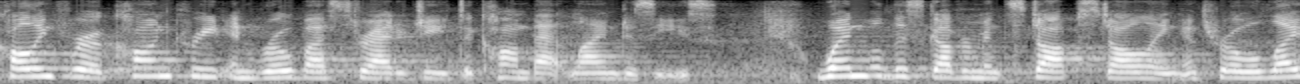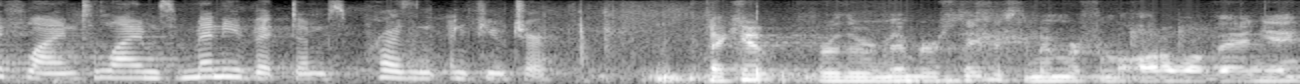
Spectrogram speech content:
calling for a concrete and robust strategy to combat Lyme disease. When will this government stop stalling and throw a lifeline to Lyme's many victims, present and future? Thank you. Further member statements. The member from Ottawa-Vanier.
